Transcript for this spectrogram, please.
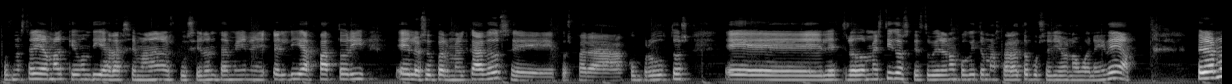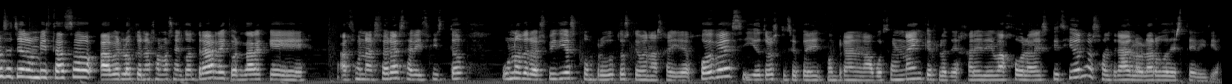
pues no estaría mal que un día a la semana nos pusieran también el, día Factory en los supermercados, eh, pues para con productos eh, electrodomésticos que estuvieran un poquito más barato, pues sería una buena idea. Pero vamos a echar un vistazo a ver lo que nos vamos a encontrar. Recordar que hace unas horas habéis visto uno de los vídeos con productos que van a salir el jueves y otros que se pueden comprar en la web online, que os lo dejaré debajo de la descripción, os saldrá a lo largo de este vídeo.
